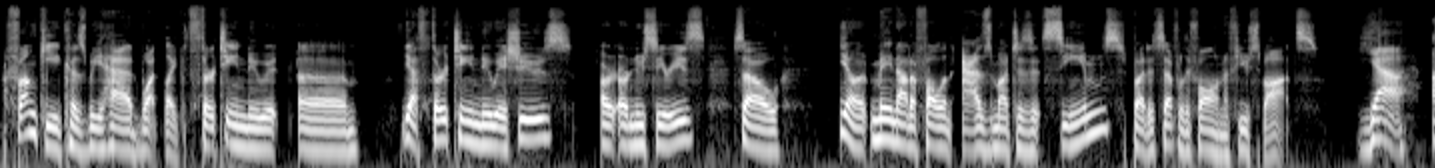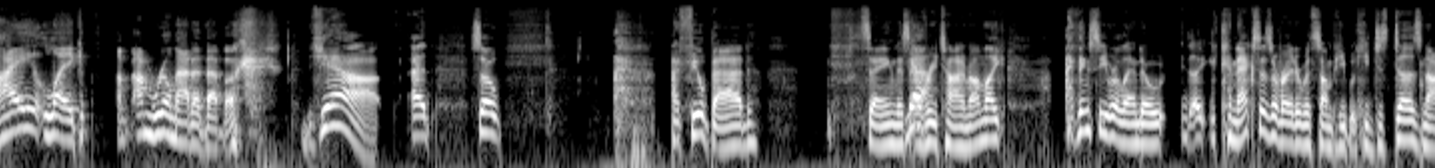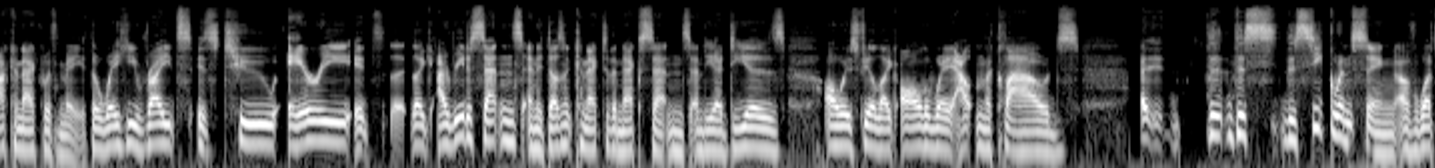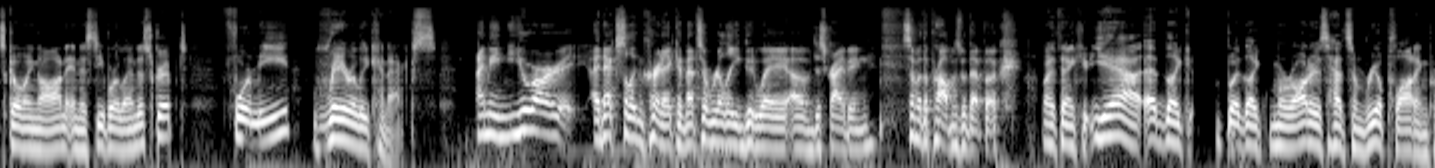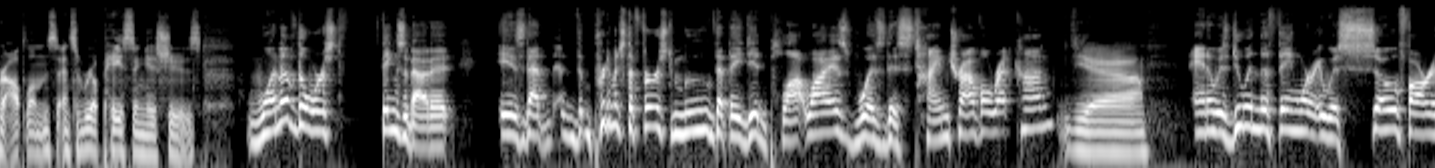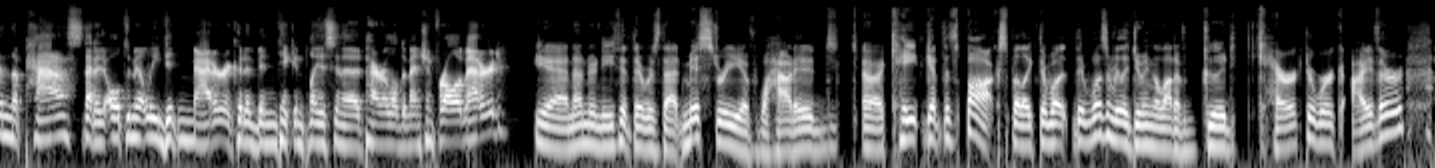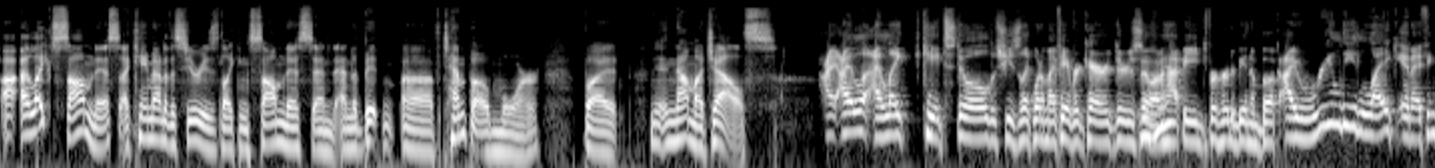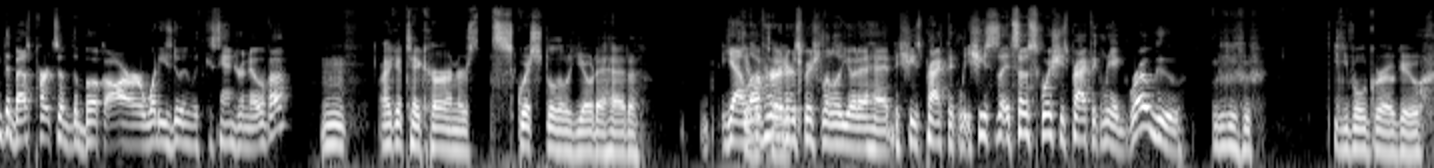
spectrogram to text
funky because we had what, like thirteen new, um, yeah, thirteen new issues or, or new series. So, you know, it may not have fallen as much as it seems, but it's definitely fallen a few spots. Yeah, I like. I'm, I'm real mad at that book. Yeah. And so I feel bad saying this Yeah. every time. I'm like, I think Steve Orlando connects as a writer with some people. He just does not connect with me. The way he writes is too airy. It's like I read a sentence and it doesn't connect to the next sentence, and the ideas always feel like all the way out in the clouds. Uh, The the the sequencing of what's going on in a Steve Orlando script for me rarely connects. I mean, you are an excellent critic, and that's a really good way of describing some of the problems with that book. Why, thank you. Yeah, uh, like, but like Marauders had some real plotting problems and some real pacing issues. One of the worst things about it is that the, pretty much the first move that they did plot wise was this time travel retcon. Yeah, And it was doing the thing where it was so far in the past that it ultimately didn't matter. It could have been taking place in a parallel dimension for all it mattered. Yeah, and underneath it there was that mystery of well, how did uh, Kate get this box? But like there was there wasn't really doing a lot of good character work either. Uh, I liked Somnus. I came out of the series liking Somnus and and a bit uh, of Tempo more. but not much else. I, I, I, like Kate still. She's like one of my favorite characters, so mm-hmm. I'm happy for her to be in a book. I really like, and I think the best parts of the book are what he's doing with Cassandra Nova. Mm, I could take her and her squished little Yoda head. Yeah, I love her take. and her squished little Yoda head. She's practically she's it's so squished. She's practically a Grogu. Evil Grogu.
